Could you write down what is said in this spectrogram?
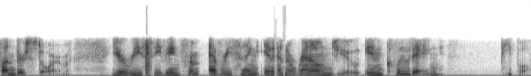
thunderstorm you're receiving from everything in and around you, including people.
